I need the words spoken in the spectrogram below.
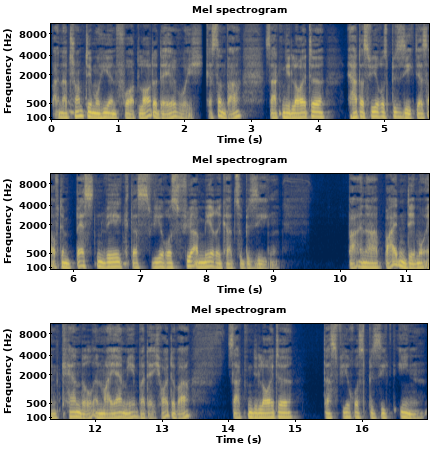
Bei einer Trump-Demo hier in Fort Lauderdale, wo ich gestern war, sagten die Leute, er hat das Virus besiegt. Er ist auf dem besten Weg, das Virus für Amerika zu besiegen. Bei einer Biden-Demo in Kendall in Miami, bei der ich heute war, sagten die Leute, das Virus besiegt ihn.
